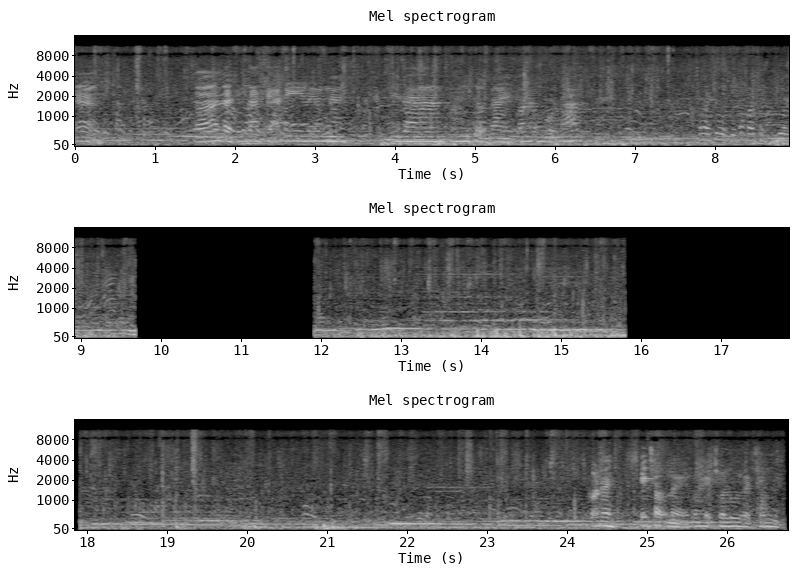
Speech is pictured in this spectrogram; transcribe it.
À. đó giờ chúng ta sẽ đi lên đi ra đi tượng này, con ông bồ tát con ơi, cái chậu này có thể cho lui vào trong này.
